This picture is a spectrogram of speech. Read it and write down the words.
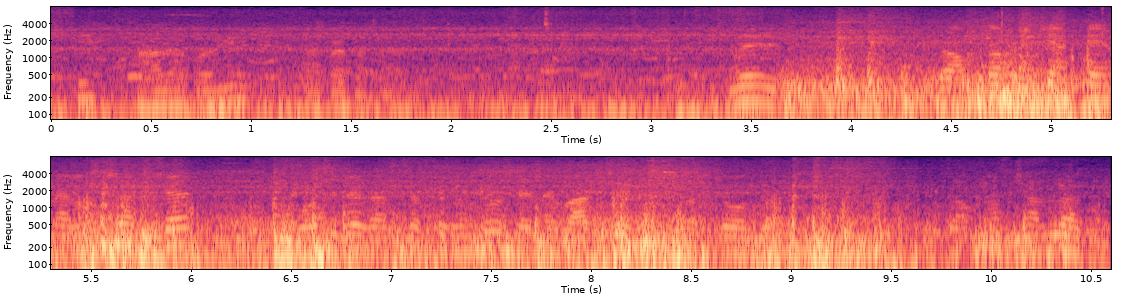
এসেছি ভালো করে তারপর কথা দমদম স্ট্যান্ড ট্রেন এখন যাচ্ছে বন্ধুদের কাছ থেকে কিন্তু ট্রেনে হচ্ছে বন্ধু দমদম ছাড়লো এখন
